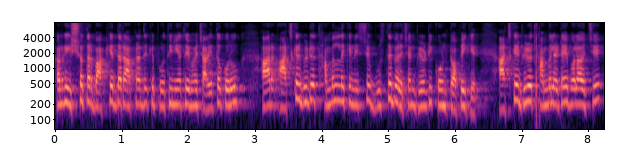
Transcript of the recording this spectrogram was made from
কারণ কি ঈশ্বর তার বাক্যের দ্বারা আপনাদেরকে প্রতিনিয়ত এইভাবে চালিত করুক। আর আজকের ভিডিও থাম্বেল দেখে নিশ্চয়ই বুঝতে পেরেছেন ভিডিওটি কোন টপিকের। আজকের ভিডিও থাম্বেল এটাই বলা হচ্ছে,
